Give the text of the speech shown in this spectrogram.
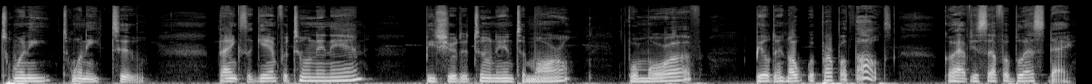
2022. Thanks again for tuning in. Be sure to tune in tomorrow for more of Building Hope with Purple Thoughts. Go have yourself a blessed day.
